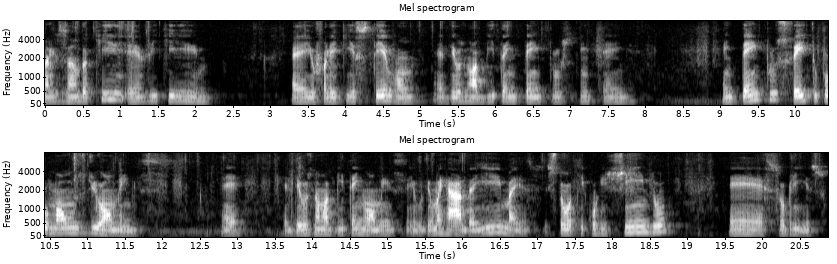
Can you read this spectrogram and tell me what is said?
analisando aqui, é, vi que é, eu falei que Estevão, é, Deus não habita em templos, em, em, em templos feitos por mãos de homens. É, é, Deus não habita em homens. Eu dei uma errada aí, mas estou aqui corrigindo é, sobre isso.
